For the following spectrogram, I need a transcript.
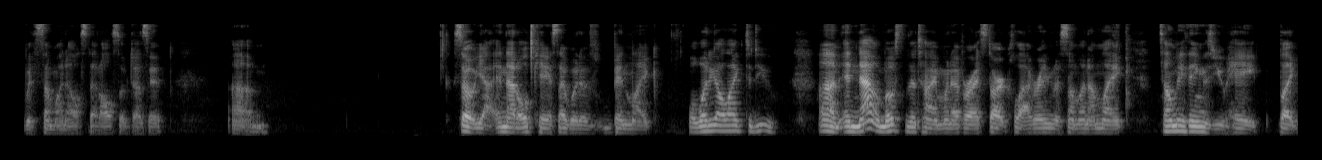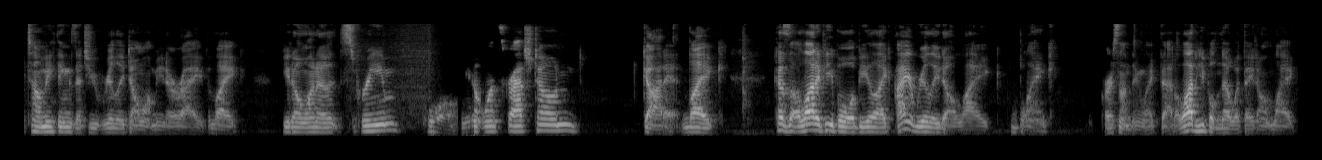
with someone else that also does it. Um, so yeah, in that old case, I would have been like, well, what do y'all like to do? Um, and now, most of the time, whenever I start collaborating with someone, I'm like, tell me things you hate. Like, tell me things that you really don't want me to write. Like, you don't want to scream? Cool. You don't want scratch tone? Got it. Like, because a lot of people will be like, I really don't like blank or something like that. A lot of people know what they don't like,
